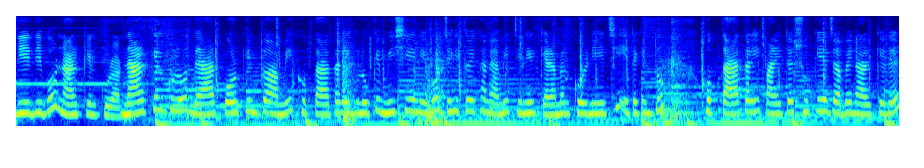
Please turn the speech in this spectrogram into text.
দিয়ে দিব নারকেল কুড়া নারকেলগুলো দেওয়ার পর কিন্তু আমি খুব তাড়াতাড়ি এগুলোকে মিশিয়ে নেব। যেহেতু এখানে আমি চিনির ক্যারামেল করে নিয়েছি, এটা কিন্তু খুব তাড়াতাড়ি পানিটা শুকিয়ে যাবে নারকেলের।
